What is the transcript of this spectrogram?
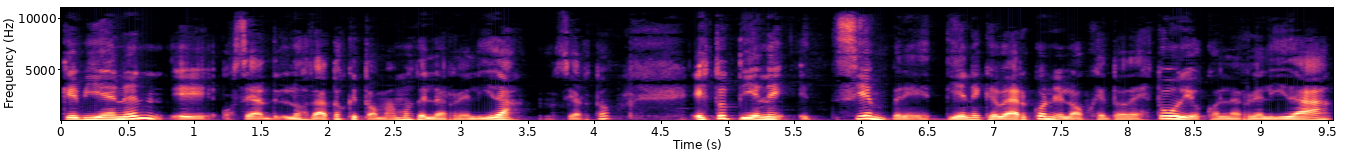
que vienen, eh, o sea, los datos que tomamos de la realidad, ¿no es cierto? Esto tiene, siempre tiene que ver con el objeto de estudio, con la realidad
